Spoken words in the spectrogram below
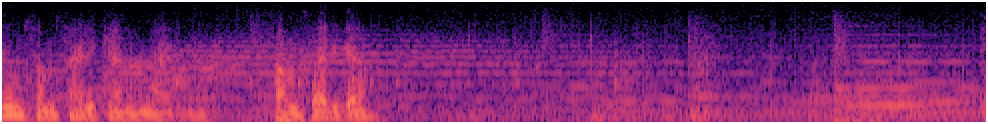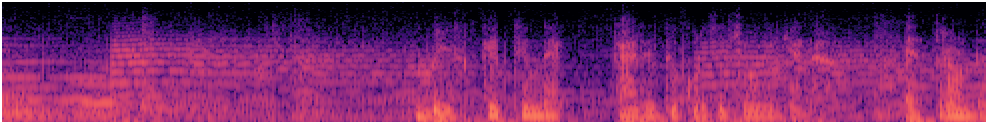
കാര്യം സംസാരിക്കാനുണ്ടായിരുന്നു. സംസാരിക്കാം. ബിസ്ക്കറ്റിന്റെ കാര്യത്തെ കുറിച്ച് ചോദിക്കാനാ. എത്ര ഉണ്ട്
